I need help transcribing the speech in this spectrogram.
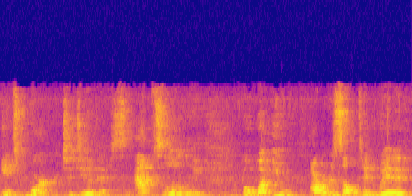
It's work to do this, absolutely. But what you are resulted with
